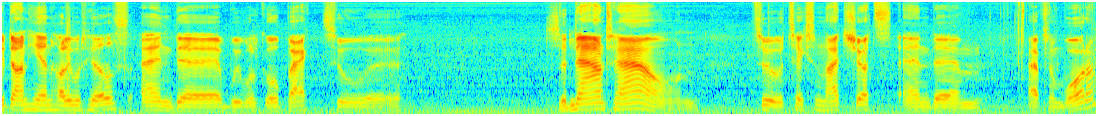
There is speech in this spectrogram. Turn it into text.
We're done here in Hollywood Hills, and uh, we will go back to uh, the downtown to take some night shots and um, have some water,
